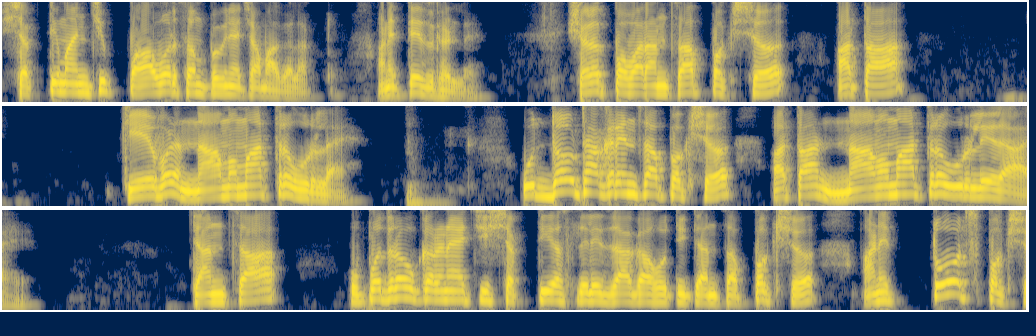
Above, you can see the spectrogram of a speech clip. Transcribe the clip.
शक्तिमानची पावर संपविण्याच्या मागे लागतो. आणि तेच घडलंय. शरद पवारांचा पक्ष आता केवळ नाममात्र उरलाय. उद्धव ठाकरेंचा पक्ष आता नाममात्र उरलेला आहे. त्यांचा उपद्रव करण्याची शक्ती असलेली जागा होती त्यांचा पक्ष आणि तोच पक्ष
